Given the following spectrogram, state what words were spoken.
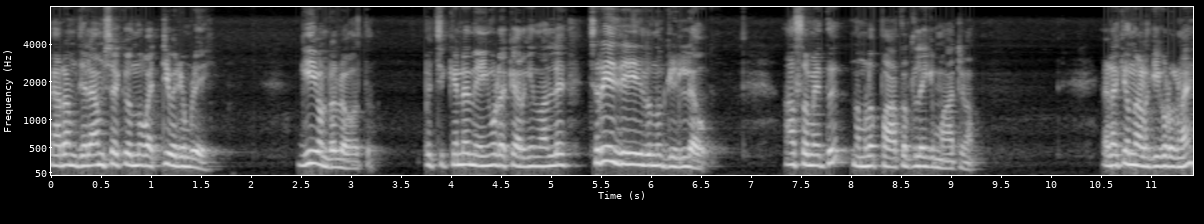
കാരണം ജലാംശമൊക്കെ ഒന്ന് വറ്റി വരുമ്പോഴേ ഗീ ഉണ്ടല്ലോ അകത്ത്. അപ്പോൾ ചിക്കന്റെ നെയ്യും കൂടെ ഒക്കെ ഇറങ്ങി നല്ല ചെറിയ രീതിയിലൊന്ന് ഗ്രില്ലാവും ആ സമയത്ത് നമ്മൾ പാത്രത്തിലേക്ക് മാറ്റണം. ഇടയ്ക്കൊന്ന് ഇളക്കി കൊടുക്കണേ.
